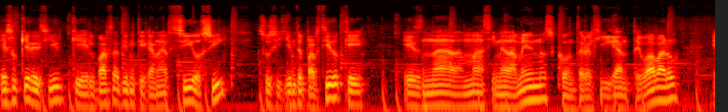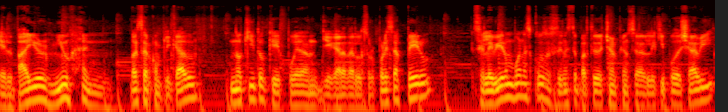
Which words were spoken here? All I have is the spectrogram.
Eso quiere decir que el Barça tiene que ganar sí o sí su siguiente partido que es nada más y nada menos contra el gigante bávaro, el Bayern München. Va a estar complicado, no quito que puedan llegar a dar la sorpresa, pero se le vieron buenas cosas en este partido de Champions al equipo de Xavi.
